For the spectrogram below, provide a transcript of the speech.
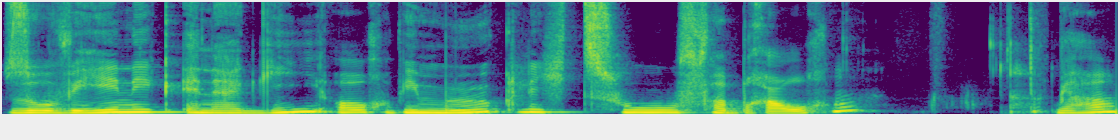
so wenig Energie auch wie möglich zu verbrauchen. Ja,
